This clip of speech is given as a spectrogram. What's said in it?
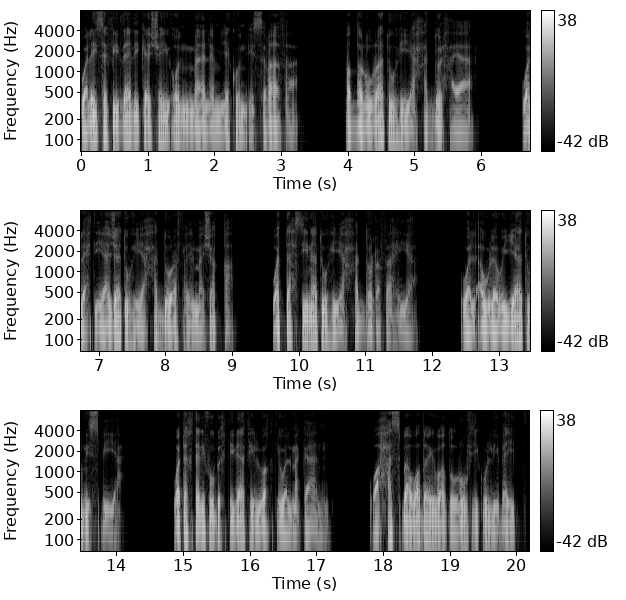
وليس في ذلك شيء ما لم يكن إسرافا. فالضرورات هي حد الحياة والاحتياجات هي حد رفع المشقة والتحسينات هي حد الرفاهية والأولويات نسبية. وتختلف باختلاف الوقت والمكان وحسب وضع وظروف كل بيت.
